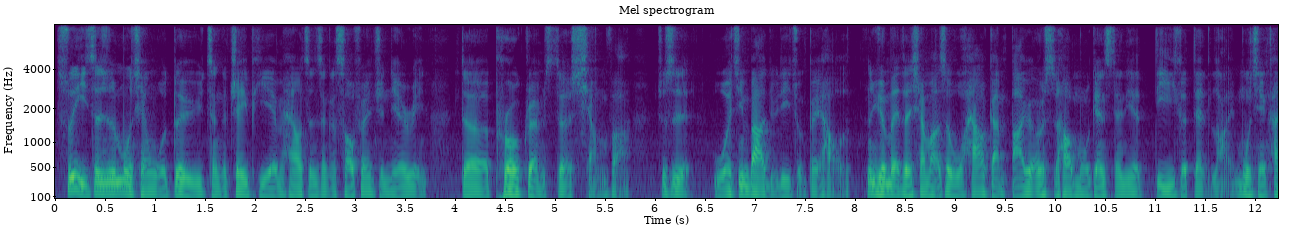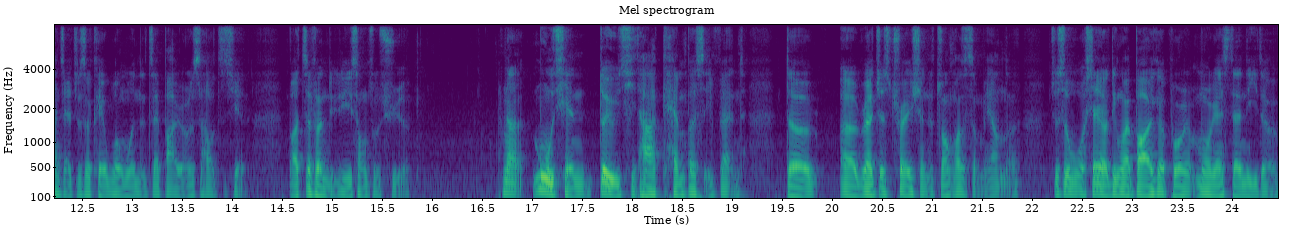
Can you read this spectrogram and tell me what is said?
所以这就是目前我对于整个 JPM 还有整整个 software engineering 的 programs 的想法，就是我已经把履历准备好了。那原本的想法是我还要赶八月二十号 Morgan Stanley 的第一个 deadline，目前看起来就是可以稳稳的在八月二十号之前把这份履历送出去了。那目前对于其他 campus event 的呃 registration 的状况是怎么样呢？就是我现在有另外报一个 Morgan Stanley 的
